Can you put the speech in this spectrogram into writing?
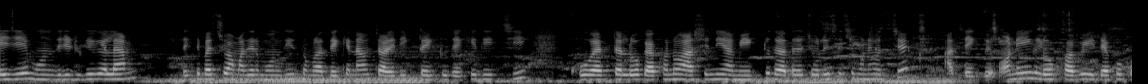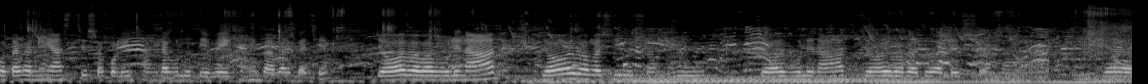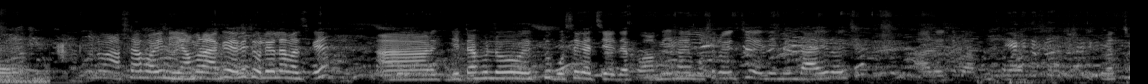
এই যে মন্দিরে ঢুকে গেলাম। দেখতে পাচ্ছ আমাদের মন্দির, তোমরা দেখে নাও, চারিদিকটা একটু দেখে দিচ্ছি। খুব একটা লোক এখনও আসেনি, আমি একটু তাড়াতাড়ি চলে এসেছি মনে হচ্ছে। আর দেখবে অনেক লোক হবে দেখো পতাকা নিয়ে আসছে সকলে, ঝান্ডাগুলো দেবে এখানে বাবার কাছে। জয় বাবা ভোলেনাথ, জয় বাবা শিব শম্ভু জয় ভোলেনাথ, জয় বাবা দোয়াটেশ্বর জয় কোনো আশা হয়নি। আমরা আগে আগে চলে এলাম আজকে। আর যেটা হলো, একটু বসে গেছে দেখো, আমি এখানে বসে রয়েছি, এই যে মেয়ে দাঁড়িয়ে রয়েছে, আর এই যে বাবু। দেখতে পাচ্ছ?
